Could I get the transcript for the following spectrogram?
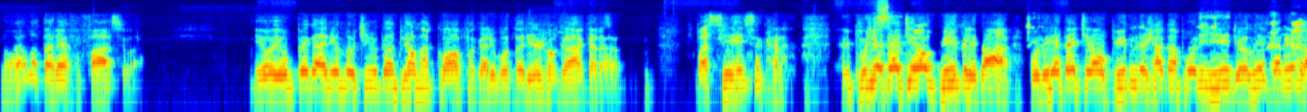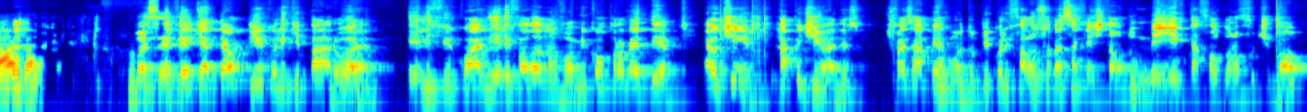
não é uma tarefa fácil. Cara. Eu, eu pegaria o meu time campeão na Copa, cara, e botaria a jogar, cara. Paciência, cara. E podia até tirar o Piccoli, tá? Poderia até tirar o Piccoli e deixar a Capone índio. Eu não ia ficar nem bravo, cara. Você vê que até o Piccoli que parou, ele ficou ali, ele falou, não vou me comprometer. É, o Tinho, rapidinho, Anderson. Te fazer uma pergunta. O Piccoli falou sobre essa questão do meia que está faltando no futebol.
